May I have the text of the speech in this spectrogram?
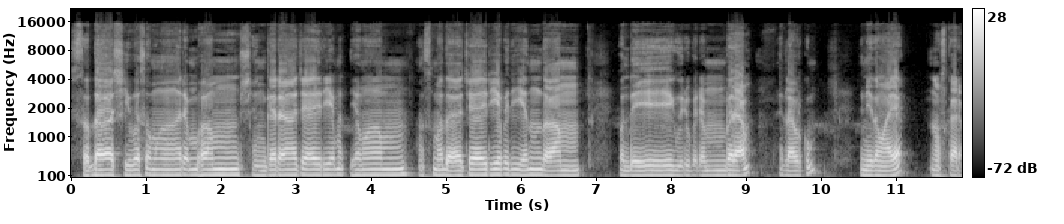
സദാശിവസമാരംഭം ശങ്കരാചാര്യമധ്യമാം അസ്മദാചാര്യപര്യന്താം വന്ദേ ഗുരുപരമ്പരാം. എല്ലാവർക്കും വിനീതമായ നമസ്കാരം.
